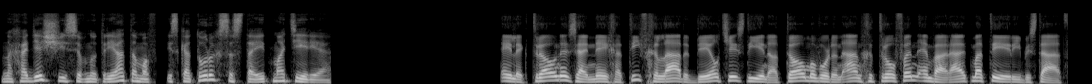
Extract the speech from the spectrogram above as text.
находящиеся внутри атомов, из которых состоит материя. Elektronen zijn negatief geladen deeltjes die in atomen worden aangetroffen en waaruit materie bestaat.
